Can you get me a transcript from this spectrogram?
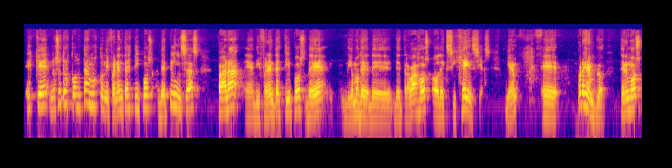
es que nosotros contamos con diferentes tipos de pinzas para eh, diferentes tipos de, digamos, de, trabajos o de exigencias. Bien, eh, por ejemplo, tenemos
